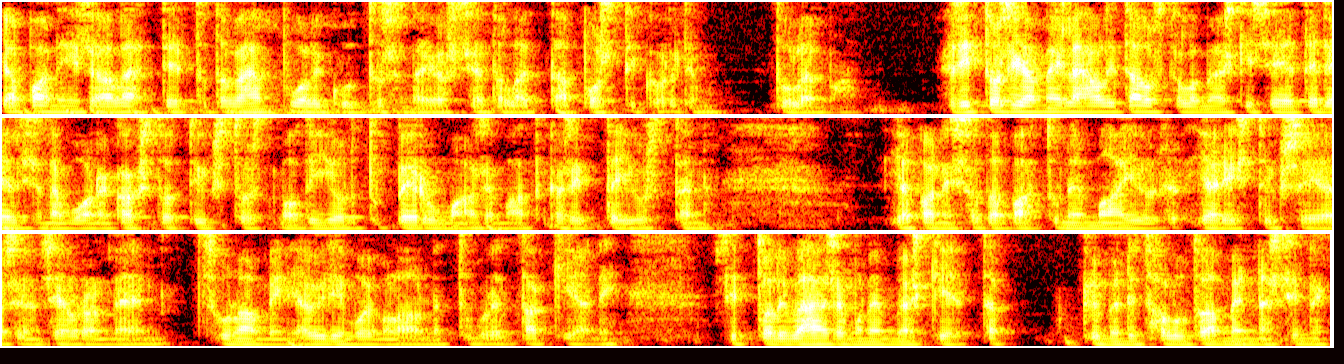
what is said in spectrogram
Japaniin saa lähteä tuota vähän puolikuntoisena, jos sieltä laittaa postikortin tulemaan. Ja sitten tosiaan meillähän oli taustalla myöskin se, että edellisenä vuonna 2011 me oltiin jouduttu perumaan se matka sitten just tämän Japanissa tapahtuneen maanjäristyksen ja sen seuranneen tsunamin ja ydinvoimala-onnettomuuden takia, niin sitten oli vähän semmoinen myöskin, että kyllä me nyt halutaan mennä sinne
